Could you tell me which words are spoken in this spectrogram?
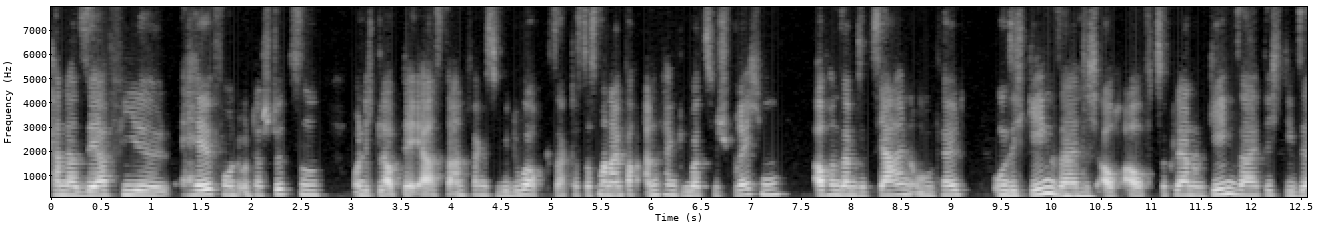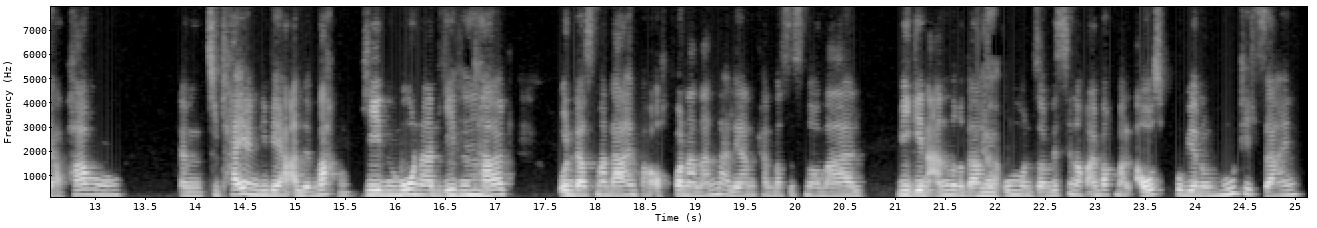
kann da sehr viel helfen und unterstützen. Und ich glaube, der erste Anfang ist, so wie du auch gesagt hast, dass man einfach anfängt, darüber zu sprechen, auch in seinem sozialen Umfeld, um sich gegenseitig mhm. auch aufzuklären und gegenseitig diese Erfahrungen ähm, zu teilen, die wir ja alle machen, jeden Monat, jeden mhm. Tag. Und dass man da einfach auch voneinander lernen kann, was ist normal, wie gehen andere damit ja. um und so ein bisschen auch einfach mal ausprobieren und mutig sein,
